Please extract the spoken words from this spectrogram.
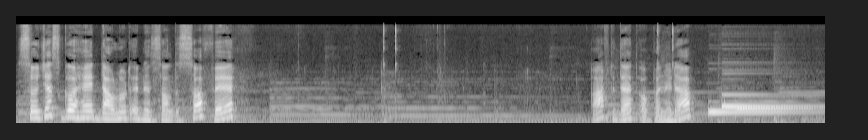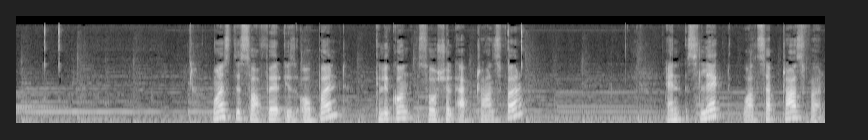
So just go ahead, download and install the software. After that, open it up. Once the software is opened, click on Social App Transfer and select WhatsApp Transfer.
